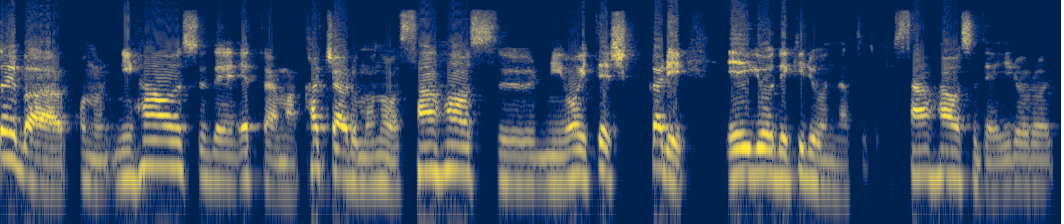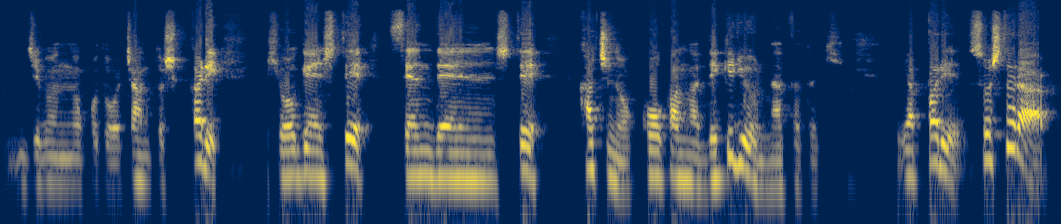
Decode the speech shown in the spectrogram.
例えばこの2ハウスで得た、まあ、価値あるものをサンハウスにおいてしっかり営業できるようになったとき、サンハウスでいろいろ自分のことをちゃんとしっかり表現して、宣伝して、価値の交換ができるようになったとき、やっぱり、そしたら、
